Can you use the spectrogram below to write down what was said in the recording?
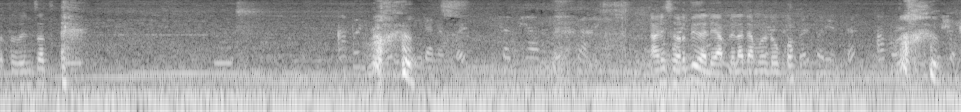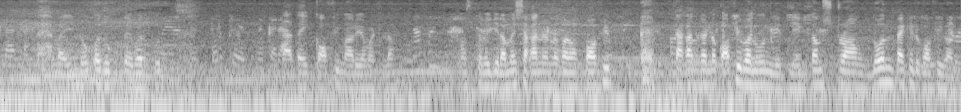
तर तो त्यांचाच. आणि सर्दी झाली आपल्याला त्यामुळे डोकं. बाई डोकं दुखतंय भरपूर. आता एक कॉफी मारूया म्हटलं. मस्तपैकी रमेश काकांकडनं कॉफी काकांकडनं कॉफी बनवून घेतली एकदम स्ट्रॉंग दोन पॅकेट कॉफी काढून.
